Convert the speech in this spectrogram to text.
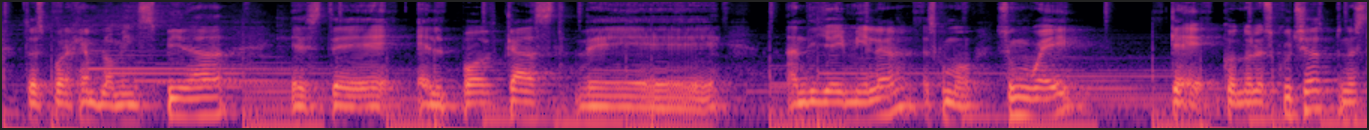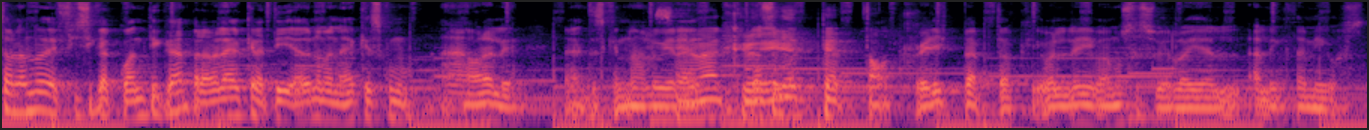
Entonces, por ejemplo, me inspira este, el podcast de Andy J. Miller. Es como, es un güey que cuando lo escuchas, pues no está hablando de física cuántica, pero habla de creatividad de una manera que es como, ah, órale, la neta es que no lo Se hubiera llama no sé- Creative Pep Talk. Creative Pep Talk. Igual le vamos a subirlo ahí al, al link de amigos.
